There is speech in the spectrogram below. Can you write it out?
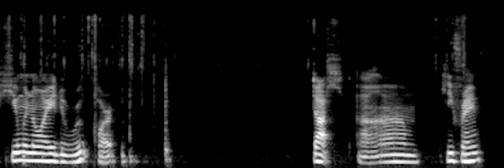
humanoid root part dot um frame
